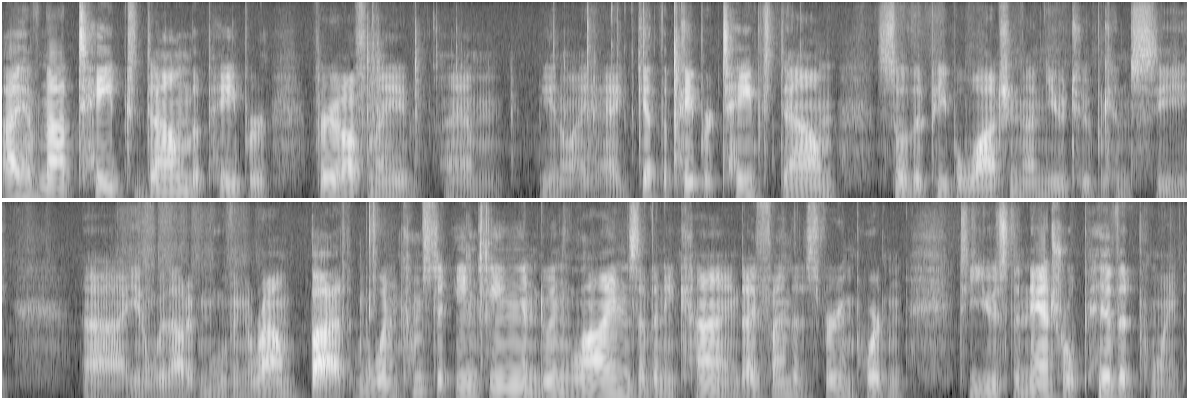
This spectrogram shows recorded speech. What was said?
I have not taped down the paper. Very often I, I am, you know, I, I, get the paper taped down so that people watching on YouTube can see, uh, you know, without it moving around. But when it comes to inking and doing lines of any kind, I find that it's very important to use the natural pivot point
